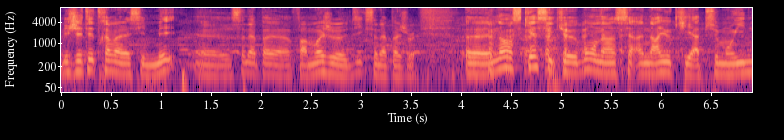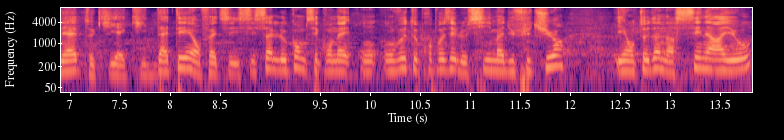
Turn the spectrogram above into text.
Mais j'étais très mal assis. Mais euh, ça n'a pas. Enfin, moi je dis que ça n'a pas joué. Euh, non, ce qu'il y a, c'est que bon, on a un scénario qui est absolument inepte, qui est qui daté en fait. C'est ça le comble, c'est qu'on est, on, on veut te proposer le cinéma du futur et on te donne un scénario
